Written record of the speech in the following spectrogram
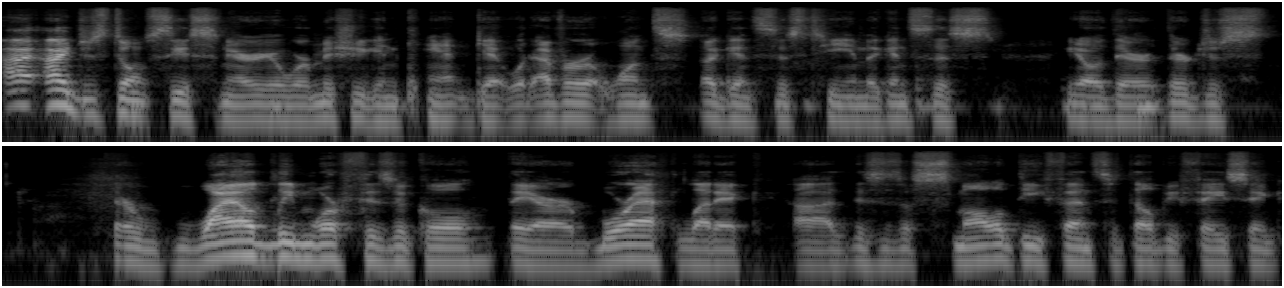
I, I just don't see a scenario where Michigan can't get whatever it wants against this team, against this. You know, they're they're just they're wildly more physical. They are more athletic. Uh, this is a small defense that they'll be facing.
